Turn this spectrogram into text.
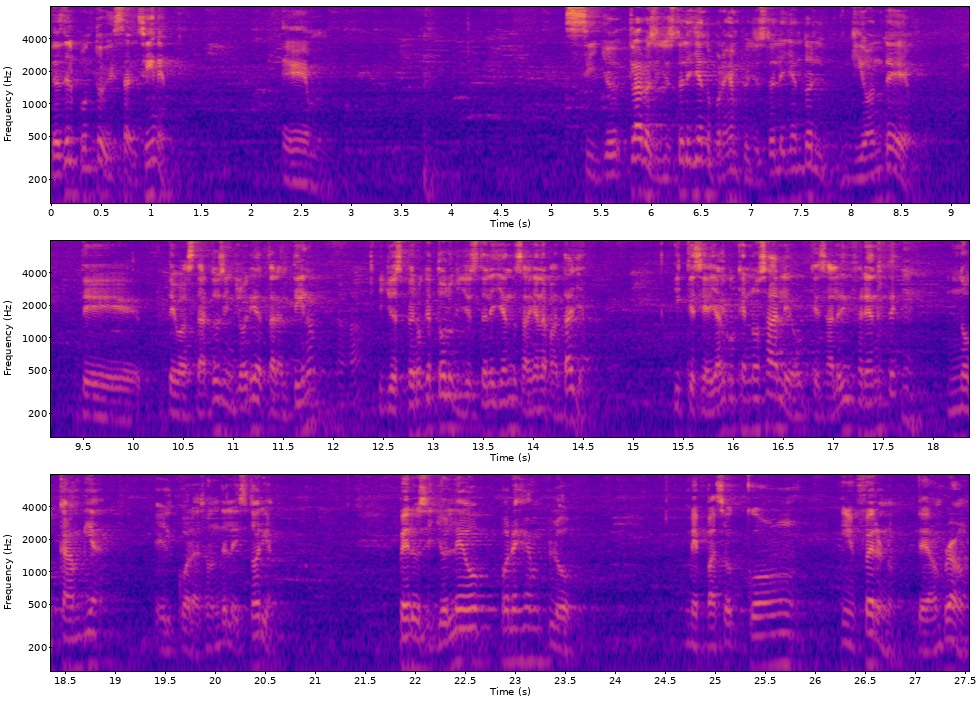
desde el punto de vista del cine. Eh, si yo, claro, si yo estoy leyendo, por ejemplo, yo estoy leyendo el guion de, de, de Bastardo sin Gloria de Tarantino, y yo espero que todo lo que yo esté leyendo salga en la pantalla. Y que si hay algo que no sale o que sale diferente, no cambia el corazón de la historia. Pero si yo leo, por ejemplo, me pasó con Inferno de Dan Brown.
